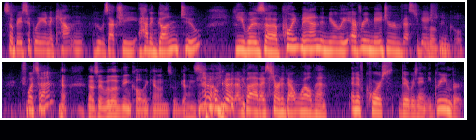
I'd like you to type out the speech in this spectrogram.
so basically, an accountant who was actually had a gun too. He was a point man in nearly every major investigation. What's that? No, no, so we love being called accountants with guns. oh, good. I'm glad I started out well then. And of course, there was Andy Greenberg,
